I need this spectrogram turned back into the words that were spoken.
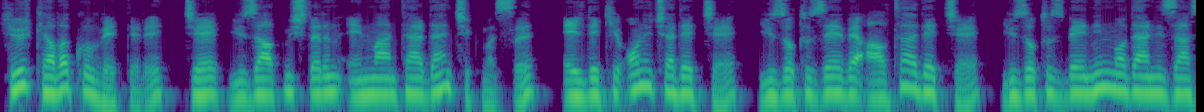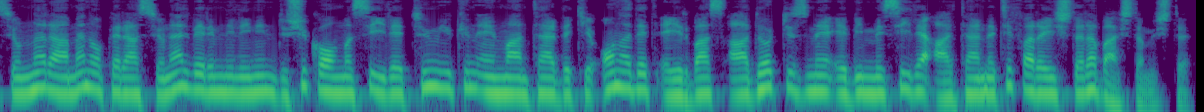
Türk Hava Kuvvetleri, C-160'ların envanterden çıkması, eldeki 13 adet C-130Z ve 6 adet C-130B'nin modernizasyonuna rağmen operasyonel verimliliğinin düşük olması ile tüm yükün envanterdeki 10 adet Airbus A400M'e binmesiyle alternatif arayışlara başlamıştı.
